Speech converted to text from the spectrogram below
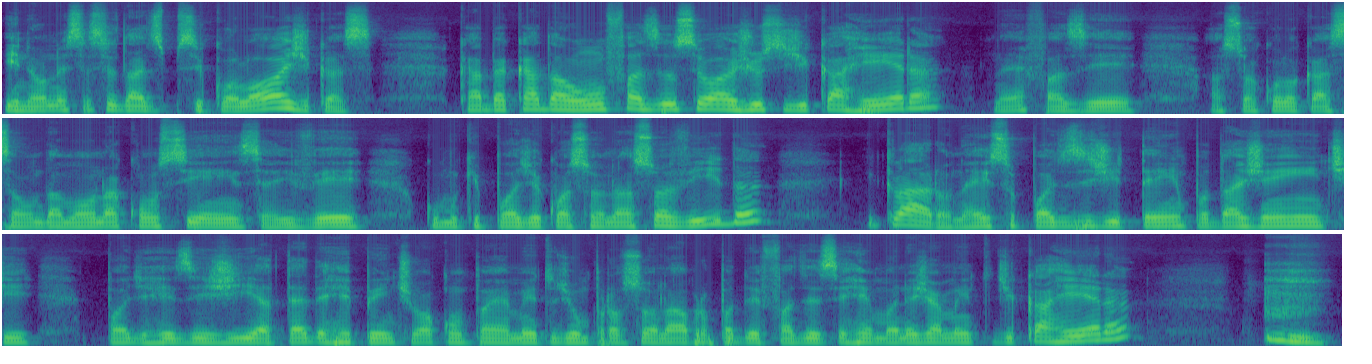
e não necessidades psicológicas, cabe a cada um fazer o seu ajuste de carreira, né, fazer a sua colocação da mão na consciência e ver como que pode equacionar a sua vida. E claro, né, isso pode exigir tempo da gente, pode exigir até de repente o acompanhamento de um profissional para poder fazer esse remanejamento de carreira.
